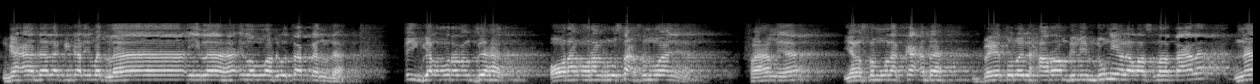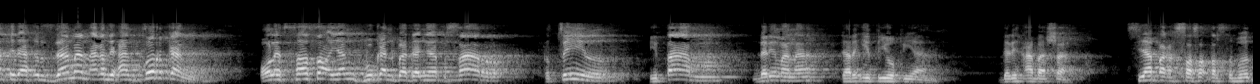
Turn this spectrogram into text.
enggak ada lagi kalimat la ilaha illallah diucapkan sudah. Tinggal orang-orang jahat, orang-orang rusak semuanya. Faham ya? Yang semula Ka'bah Baitulil Haram dilindungi oleh Allah Subhanahu wa taala nanti di akhir zaman akan dihancurkan oleh sosok yang bukan badannya besar, kecil, hitam dari mana? Dari Ethiopia, dari Habasyah. Siapakah sosok tersebut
